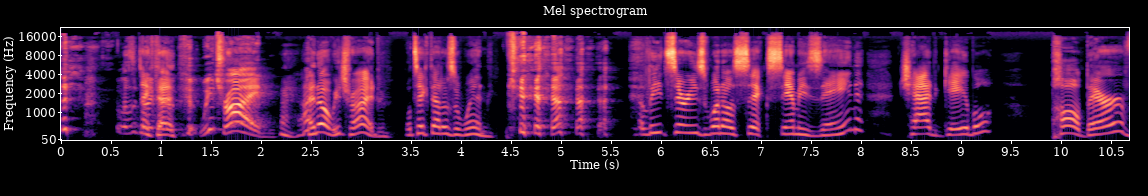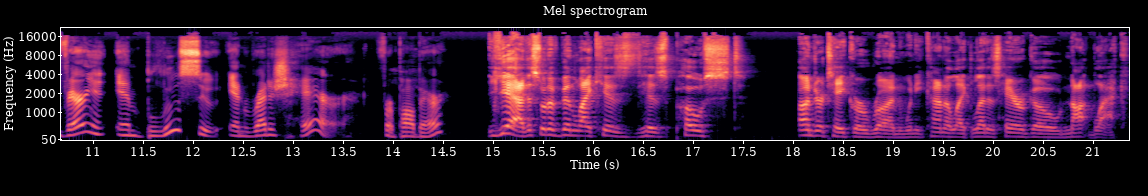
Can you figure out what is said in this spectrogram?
It wasn't Take that. We tried. I know we tried. We'll take that as a win. Elite Series 106, Sami Zayn, Chad Gable, Paul Bearer, variant in blue suit and reddish hair for Paul Bearer. Yeah, this would have been like his his post Undertaker run when he kind of like let his hair go not black.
